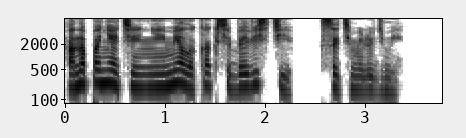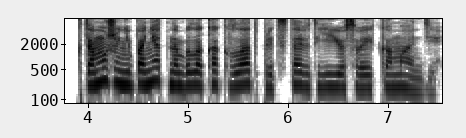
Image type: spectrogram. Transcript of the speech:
Она понятия не имела, как себя вести с этими людьми. К тому же непонятно было, как Влад представит ее своей команде.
